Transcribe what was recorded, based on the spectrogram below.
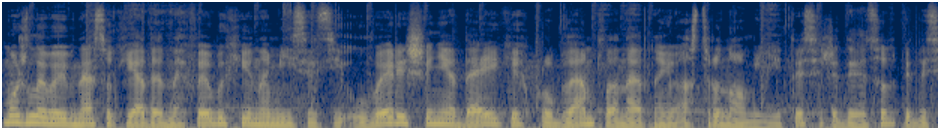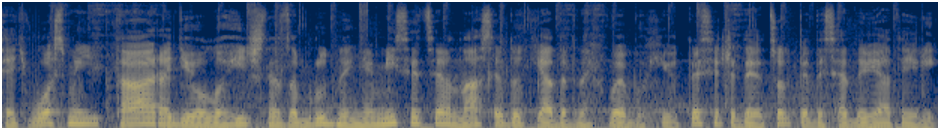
можливий внесок ядерних вибухів на місяці у вирішення деяких проблем планетної астрономії 1958 та радіологічне забруднення місяця внаслідок ядерних вибухів 1959 рік.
